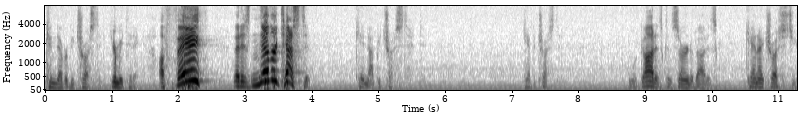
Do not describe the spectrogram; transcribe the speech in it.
can never be trusted. Hear me today. A faith that is never tested cannot be trusted. Can't be trusted. And what God is concerned about is can I trust you?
